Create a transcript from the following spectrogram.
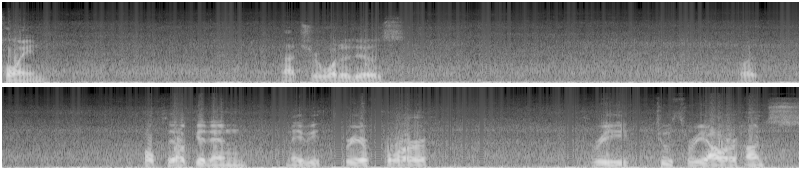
coin. Not sure what it is. But hopefully I'll get in maybe three or four, three, two, three hour hunts.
